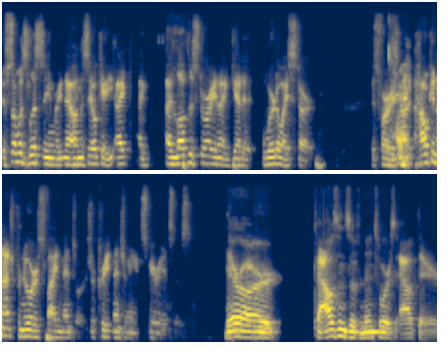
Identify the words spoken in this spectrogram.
if someone's listening right now and they say, okay, I, I, I love the story and I get it. Where do I start? As far as how- how can entrepreneurs find mentors or create mentoring experiences? there are thousands of mentors out there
